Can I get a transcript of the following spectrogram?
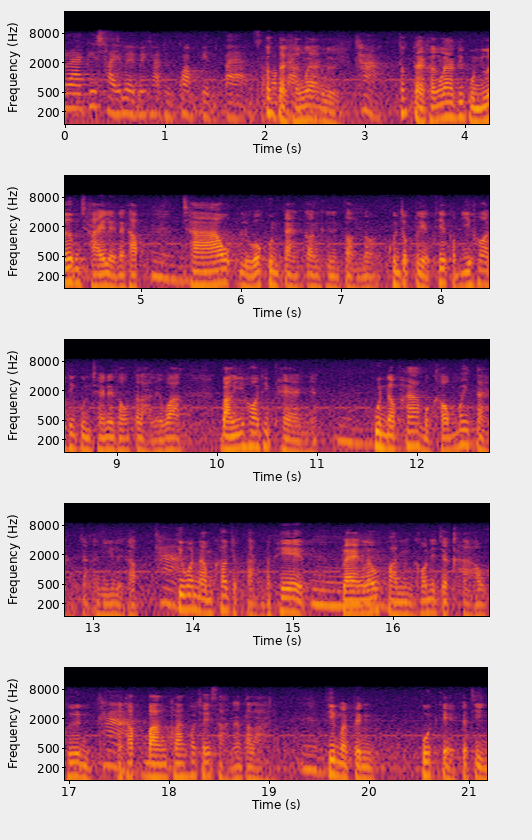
แรกที่ใช้เลยไหมคะถึงความเปลี่ยนแปลงสำหตั้รังบแต่ครั้งแรกเลย ค่ะ ตั้งแต่ครั้งแรกที่คุณเริ่มใช้เลยนะครับ อืม เช้าหรือว่าคุณแปรงก่อนคืนตอนนอนคุณจะเปรียบเทียบกับยี่ห้อที่คุณใช้ในท้องตลาดเลยว่า บางยี่ห้อที่แพงเนี่ยอืม คุณภาพของเขาไม่ต่างจากอันนี้เลยครับ ค่ะที่ว่านำเข้าจากต่างประเทศ อืมแปลงแล้วฟันเขาเนี่ยจะขาวขึ้นค่ะ นะครับบางครั้งเขาใช้สารอันตรายอืม ที่มันเป็นฟูดเกรดก็จริง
